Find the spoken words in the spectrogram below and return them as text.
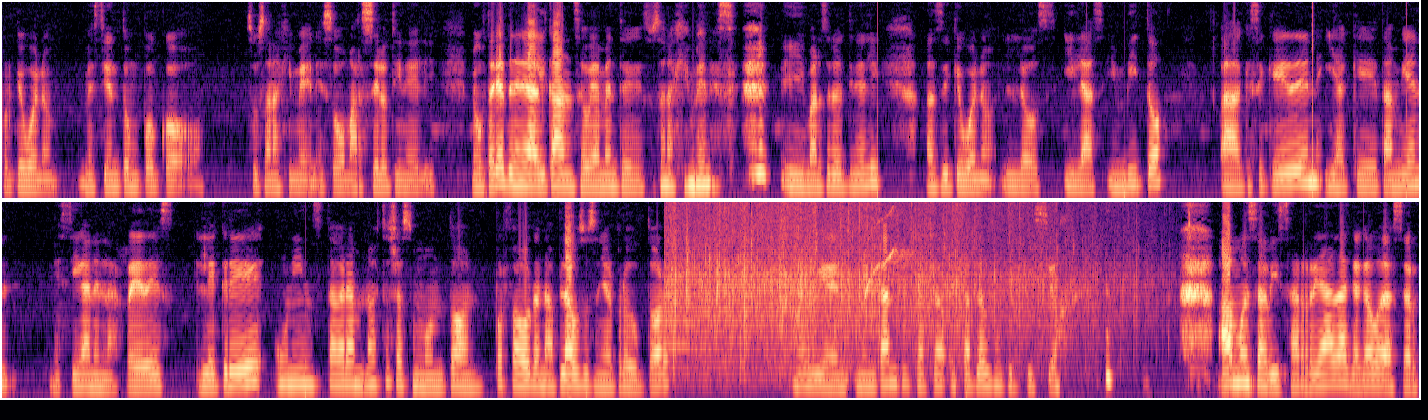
porque bueno, me siento un poco Susana Jiménez o Marcelo Tinelli. Me gustaría tener alcance, obviamente, Susana Jiménez y Marcelo Tinelli. Así que bueno, los y las invito a que se queden y a que también me sigan en las redes. Le creé un Instagram, no, esto ya es un montón. Por favor, un aplauso, señor productor. Muy bien, me encanta este, este aplauso ficticio. Amo esa bizarreada que acabo de hacer.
